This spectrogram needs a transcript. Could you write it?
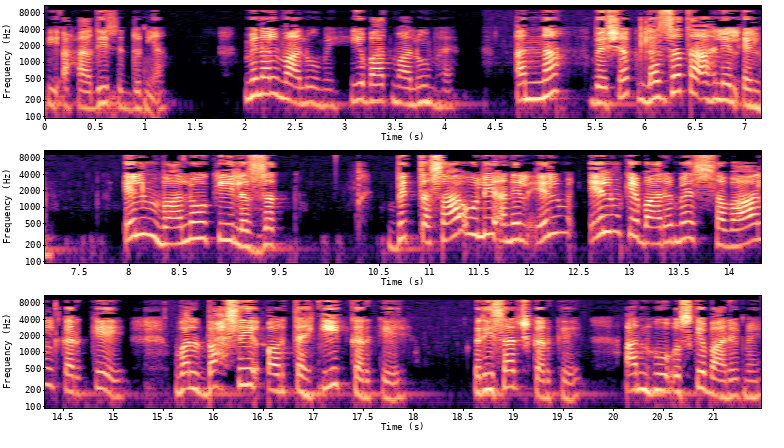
في احادیث الدنیا من المعلوم، یہ بات معلوم ہے۔ ان بے شک لذت اہل علم علم والوں کی لذت۔ بتسا انل علم علم کے بارے میں سوال کر کے ولبحسی اور تحقیق کر کے، ریسرچ کر کے، انہ اس کے بارے میں۔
